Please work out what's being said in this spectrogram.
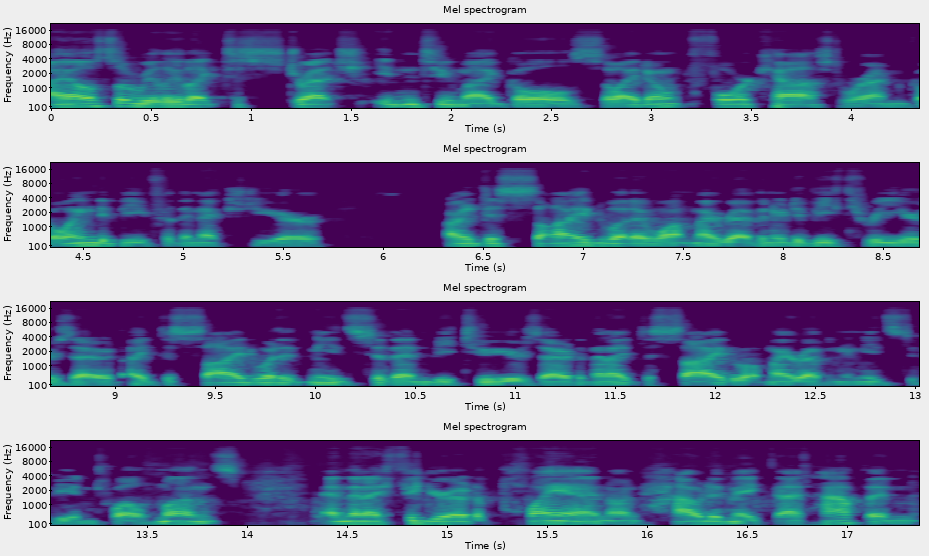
I also really like to stretch into my goals. So I don't forecast where I'm going to be for the next year I decide what I want my revenue to be three years out. I decide what it needs to then be two years out. And then I decide what my revenue needs to be in 12 months. And then I figure out a plan on how to make that happen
